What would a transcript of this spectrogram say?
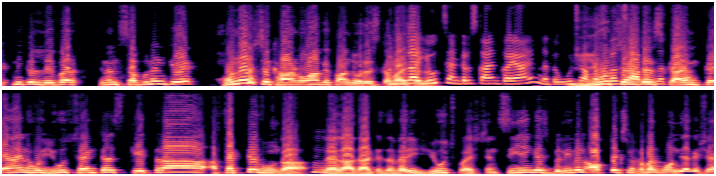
टेक्निकल लेबर हिननि सभिनीनि खे हुनर सेखारणो आहे कि पंहिंजो रिस्क कमाए लाइ सघनि यूथ सेंटर्स काइम कया आहिनि? न त उहो छा यूथ सेंटर्स? काइम कया आहिनि। हो यूथ सेंटर्स केतिरा इफ़ेक्टिव हूंदा हम्म। Laila that is a very huge question seeing is believe in optics में ख़बर हम्म। पवंदी आहे कि शइ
